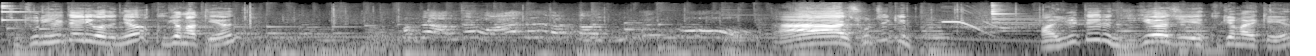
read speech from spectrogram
지금 둘이 1대1이거든요 구경할게요. 안돼 안돼 와야 돼. 나, 나 못했어. 아 솔직히. 아 1대1은 이겨야지 구경할게요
